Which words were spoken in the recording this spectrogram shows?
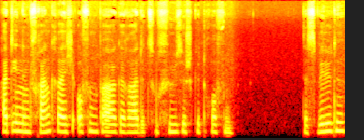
hat ihn in Frankreich offenbar geradezu physisch getroffen. Das Wilde,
